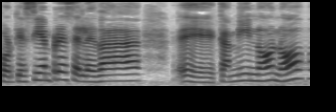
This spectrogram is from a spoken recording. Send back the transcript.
porque siempre se le da eh, camino, ¿no?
